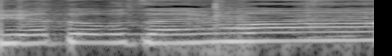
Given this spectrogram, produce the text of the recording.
ありがとうございます。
